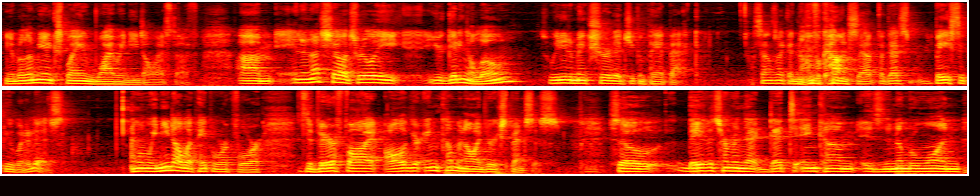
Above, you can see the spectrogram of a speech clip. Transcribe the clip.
You know, but let me explain why we need all that stuff. Um, in a nutshell, it's really, you're getting a loan, so we need to make sure that you can pay it back. Sounds like a novel concept, but that's basically what it is. And what we need all that paperwork for is to verify all of your income and all of your expenses. So they've determined that debt to income is the number one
